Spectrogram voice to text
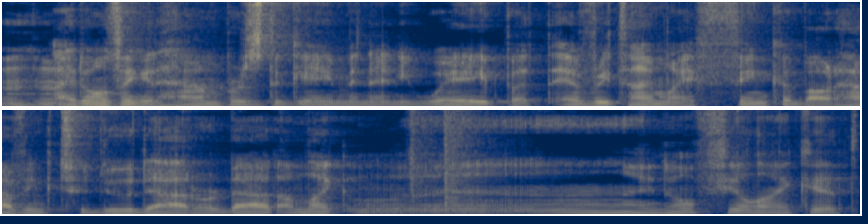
I don't think it hampers the game in any way, but every time I think about having to do that or that, I'm like, "Uh, I don't feel like it.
